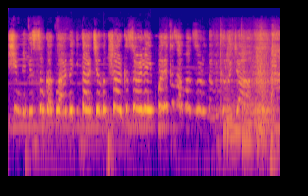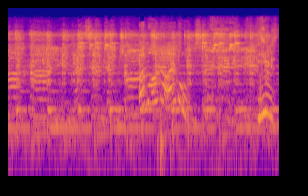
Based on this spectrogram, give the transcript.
Şimdi biz sokaklarda gitar çalıp şarkı söyleyip para kazanmak zorunda mı kalacağız? Ama anne aynı oldu. İyi misin?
